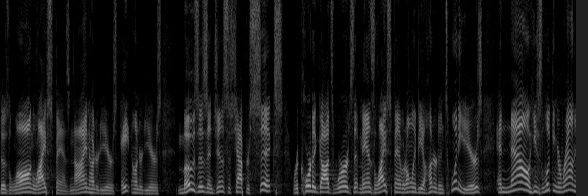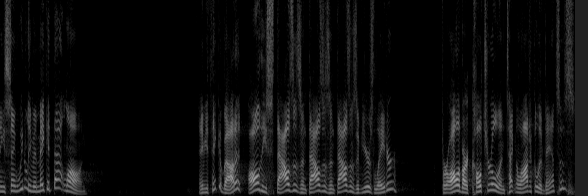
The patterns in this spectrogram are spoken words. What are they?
those long lifespans 900 years, 800 years. Moses in Genesis chapter 6 recorded God's words that man's lifespan would only be 120 years. And now he's looking around and he's saying, We don't even make it that long. And if you think about it, all these thousands and thousands and thousands of years later, for all of our cultural and technological advances,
